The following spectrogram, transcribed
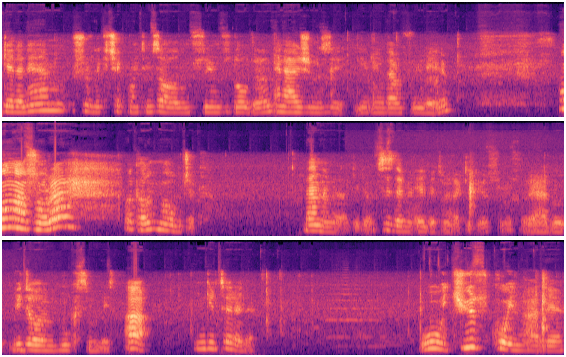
gelelim. Şuradaki checkpoint'imizi alalım. Suyumuzu dolduralım. Enerjimizi yeniden fullleyelim. Ondan sonra bakalım ne olacak. Ben de merak ediyorum. Siz de mi elbet merak ediyorsunuzdur eğer bu videonun bu kısmındayız. Aa İngiltere'de. Oo 200 coin verdi.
